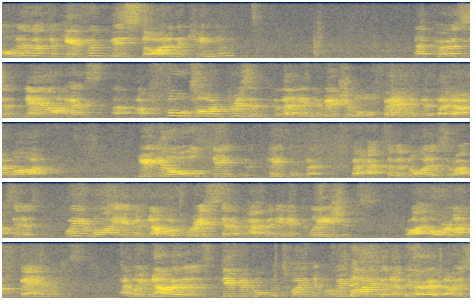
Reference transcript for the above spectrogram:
I'll never forgive them this side of the kingdom. That person now has a, a full-time prison for that individual or family that they don't like. You can all think of people that perhaps have annoyed us or upset us. We might even know of rifts that have happened in ecclesias, right, or amongst families. And we know that it's difficult between them. And we might even have heard those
